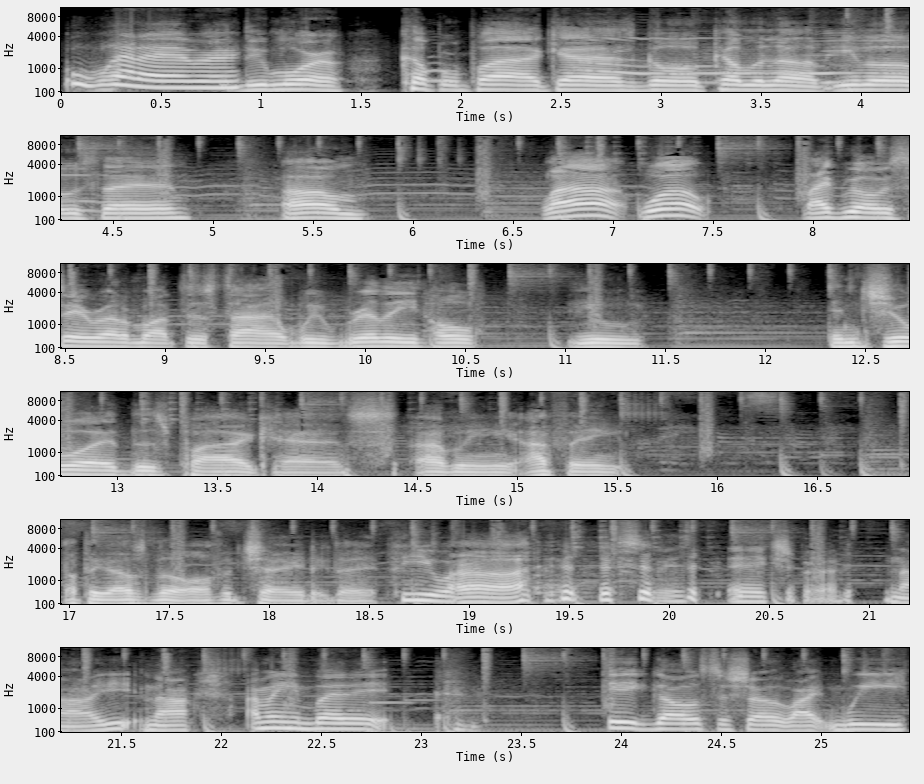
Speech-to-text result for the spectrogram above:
Whatever. do more couple podcasts going coming up. You know what I'm saying? Um, well, well, like we always say around about this time, we really hope you enjoyed this podcast. I mean, I think, I think I was a little off the chain today. You are Uh, extra. Nah, you, nah. I mean, but it it goes to show like we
